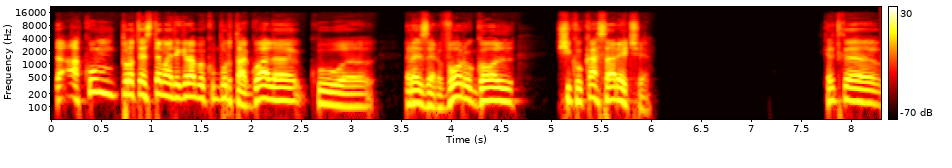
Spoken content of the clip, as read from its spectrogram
Dar acum protestăm mai degrabă cu burta goală, cu uh, rezervorul gol și cu casa rece. Cred că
